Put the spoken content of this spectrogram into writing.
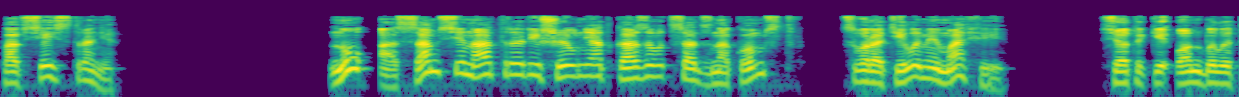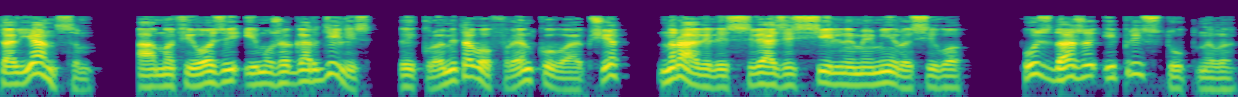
по всей стране. Ну, а сам Синатра решил не отказываться от знакомств с воротилами мафии. Все-таки он был итальянцем, а мафиози им уже гордились, да и кроме того, Фрэнку вообще нравились связи с сильными мира сего, пусть даже и преступного.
